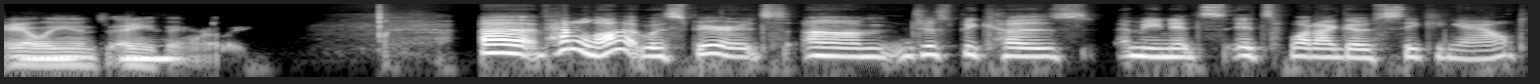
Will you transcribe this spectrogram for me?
aliens, anything really? Uh, I've had a lot with spirits, um, just because I mean it's it's what I go seeking out.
